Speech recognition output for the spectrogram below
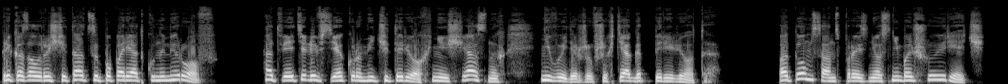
приказал рассчитаться по порядку номеров. Ответили все, кроме четырех несчастных, не выдержавших тягот перелета. Потом Санс произнес небольшую речь.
